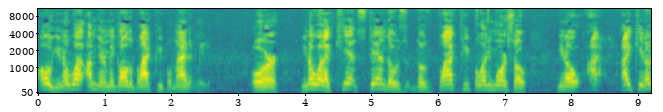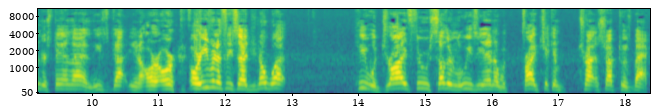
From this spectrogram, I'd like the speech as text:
oh, you know what, I'm going to make all the black people mad at me. Or, you know what, I can't stand those, those black people anymore, so, You know, I I can understand that, and these got you know, or or or even if he said, you know what, he would drive through southern Louisiana with fried chicken tra- strapped to his back.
